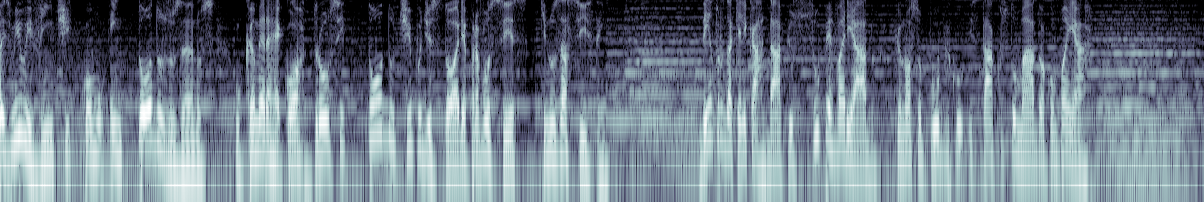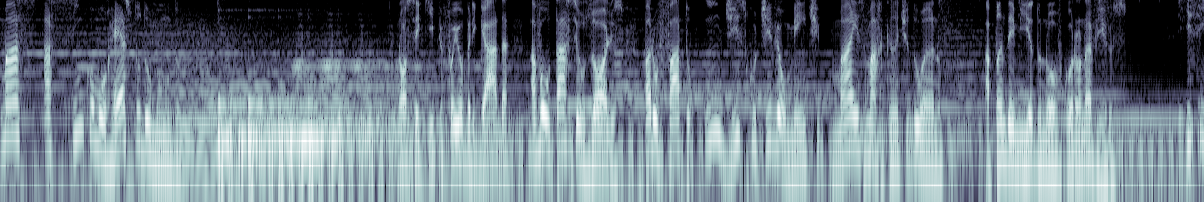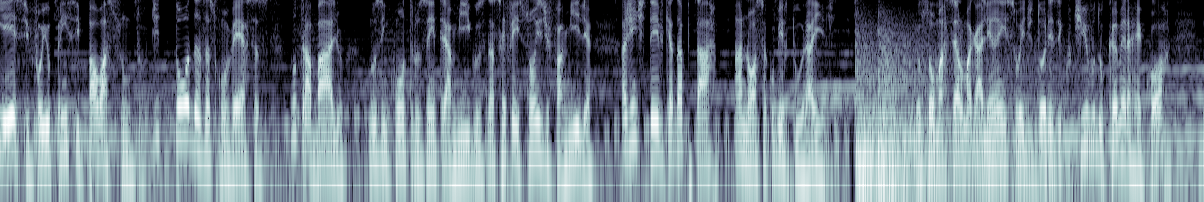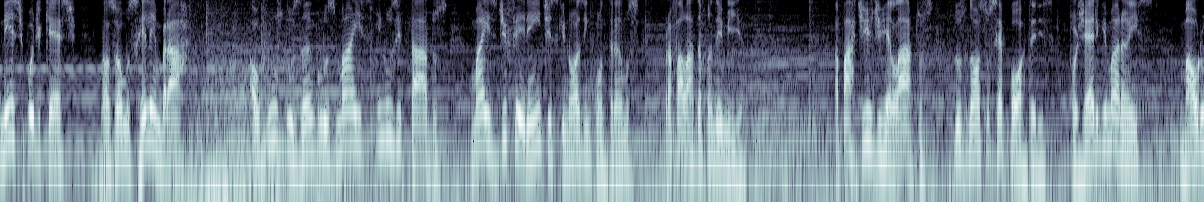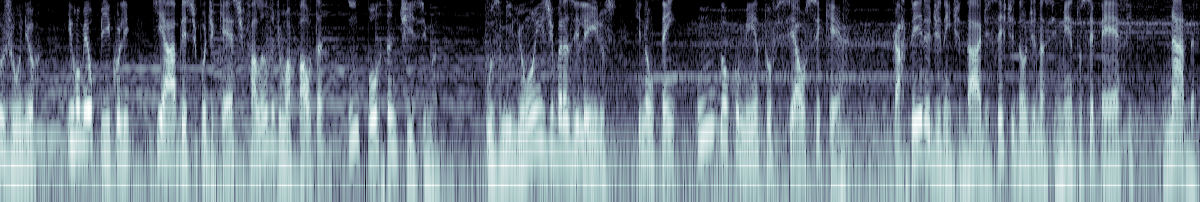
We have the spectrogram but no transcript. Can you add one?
Em 2020, como em todos os anos, o Câmera Record trouxe todo tipo de história para vocês que nos assistem. Dentro daquele cardápio super variado que o nosso público está acostumado a acompanhar. Mas, assim como o resto do mundo, nossa equipe foi obrigada a voltar seus olhos para o fato indiscutivelmente mais marcante do ano: a pandemia do novo coronavírus. E se esse foi o principal assunto de todas as conversas, no trabalho, nos encontros entre amigos, nas refeições de família, a gente teve que adaptar a nossa cobertura a ele. Eu sou Marcelo Magalhães, sou editor executivo do Câmera Record. Neste podcast, nós vamos relembrar alguns dos ângulos mais inusitados, mais diferentes que nós encontramos para falar da pandemia. A partir de relatos dos nossos repórteres Rogério Guimarães, Mauro Júnior e Romeu Piccoli, que abre este podcast falando de uma pauta importantíssima: os milhões de brasileiros que não têm um documento oficial sequer. Carteira de identidade, certidão de nascimento, CPF, nada.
